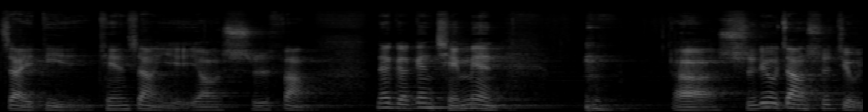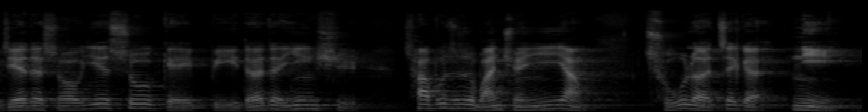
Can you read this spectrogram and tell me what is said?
在地天上也要释放。那个跟前面 啊十六章十九节的时候，耶稣给彼得的应许差不多是完全一样，除了这个你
